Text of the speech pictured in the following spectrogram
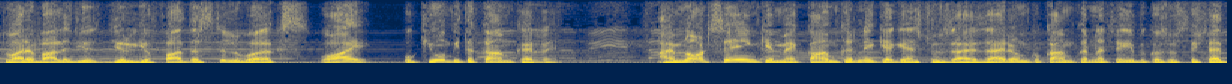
तुम्हारे वालिद your father still works why वो क्यों अभी तक काम कर रहे हैं? आई एम नॉट सेइंग कि मैं काम करने के अगेंस्ट हूँ। ज़ाहिर है उनको काम करना चाहिए बिकॉज़ उससे शायद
